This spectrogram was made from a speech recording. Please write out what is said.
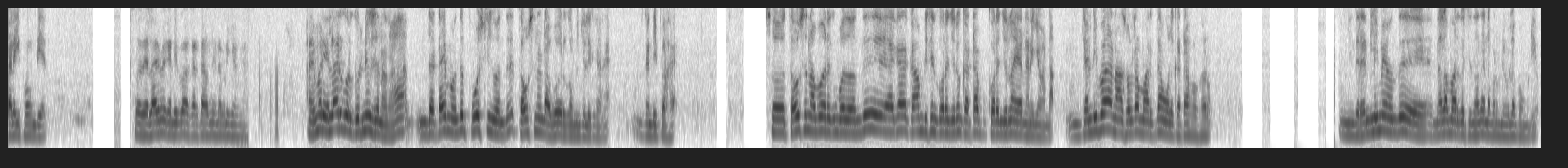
வேலைக்கு போக முடியாது. ஸோ அது எல்லாருமே கண்டிப்பாக கரெக்டாக வந்து என்ன பண்ணிக்கோங்க. அதே மாதிரி எல்லாருக்கும் ஒரு குட் நியூஸ் என்னென்னா இந்த டைம் வந்து போஸ்டிங் வந்து தௌசண்ட் அண்ட் அபோவ் இருக்கும் அப்படின்னு சொல்லியிருக்காங்க. கண்டிப்பாக. ஸோ தௌசண்ட் அபோவ் இருக்கும்போது வந்து அதுக்காக காம்படிஷன் குறைஞ்சிரும் கட் ஆஃப் குறைஞ்சிரும் யாரும் நினைக்க வேண்டாம். கண்டிப்பாக நான் சொல்கிற மார்க் தான் உங்களுக்கு கட் ஆஃப் வரும். இந்த ரெண்டுலேயுமே வந்து நல்ல மார்க் வச்சுருந்தா தான் என்ன பண்ண முடியும் உள்ளே போக முடியும்.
